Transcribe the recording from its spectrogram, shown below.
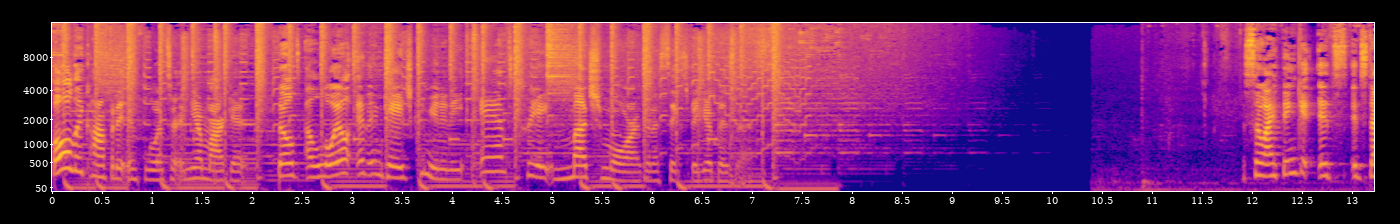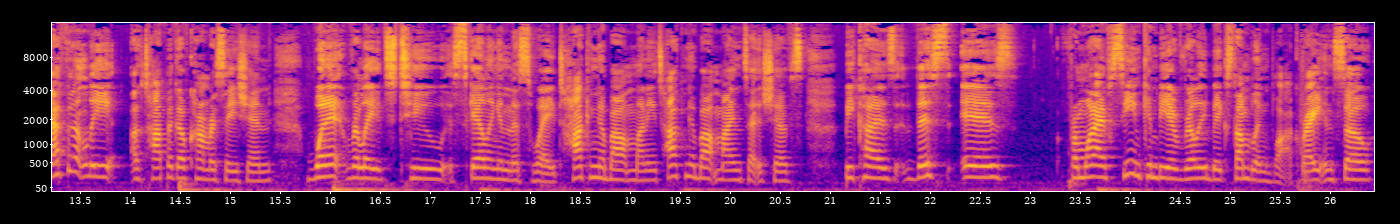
boldly confident influencer in your market, build a loyal and engaged community, and create much more than a six figure business. So I think it's it's definitely a topic of conversation when it relates to scaling in this way, talking about money, talking about mindset shifts because this is from what I've seen can be a really big stumbling block, right? And so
